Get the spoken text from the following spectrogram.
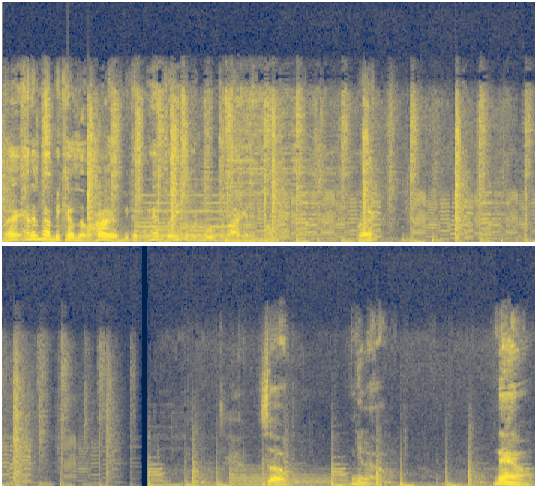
right? And it's not because of her, it's because of him, so he can remove the rock at any moment, right? So, you know, now,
